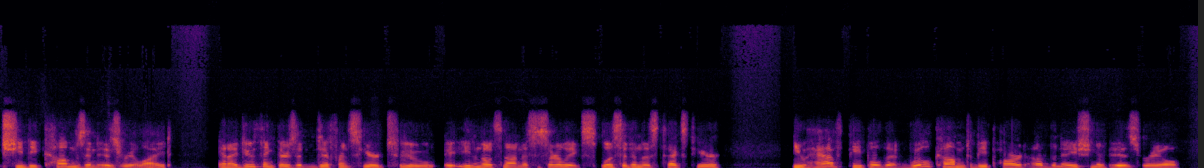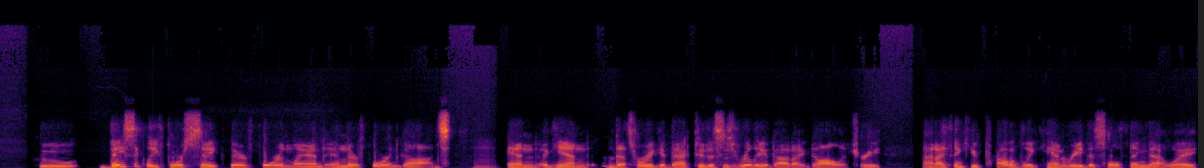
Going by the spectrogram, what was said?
She becomes an Israelite. And I do think there's a difference here, too, even though it's not necessarily explicit in this text here. You have people that will come to be part of the nation of Israel who basically forsake their foreign land and their foreign gods. Hmm. And again, that's where we get back to this is really about idolatry. And I think you probably can read this whole thing that way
